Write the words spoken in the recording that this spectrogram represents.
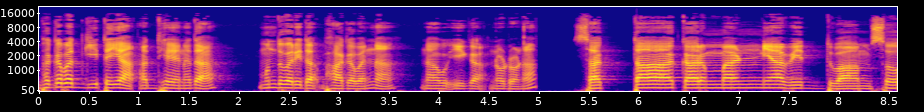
ಭಗವದ್ಗೀತೆಯ ಅಧ್ಯಯನದ ಮುಂದುವರಿದ ಭಾಗವನ್ನು ನಾವು ಈಗ ನೋಡೋಣ. ಸಕ್ತ ಕರ್ಮಣ್ಯ ವಿದ್ವಾಂಸೋ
